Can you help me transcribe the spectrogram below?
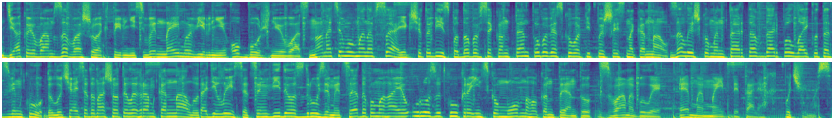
Дякую вам за вашу активність. Ви неймовірні, обожнюю вас. Ну а на цьому в мене все. Якщо тобі сподобався контент, обов'язково підпишись на канал, залиш коментар та вдарь по лайку та дзвінку. Долучайся до нашого телеграм-каналу та ділися цим відео з друзями. Це допомагає у розвитку українськомовного контенту. З вами були ММА в деталях. Почуємось.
